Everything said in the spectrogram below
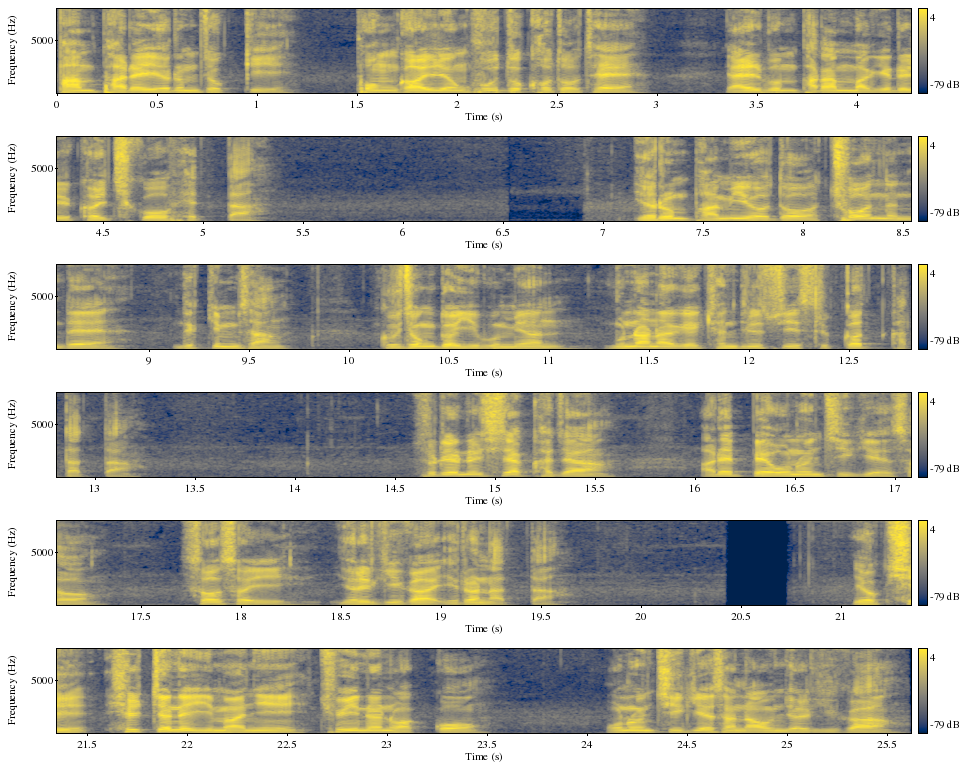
반팔에 여름 조끼, 봄 가을용 후드 겉옷에 얇은 바람막이를 걸치고 했다. 여름 밤이어도 추웠는데 느낌상 그 정도 입으면 무난하게 견딜 수 있을 것 같았다. 수련을 시작하자 아랫배 오는 지기에서 서서히 열기가 일어났다. 역시 실전의 이만희 추위는 왔고 오는 지기에서 나온 열기가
